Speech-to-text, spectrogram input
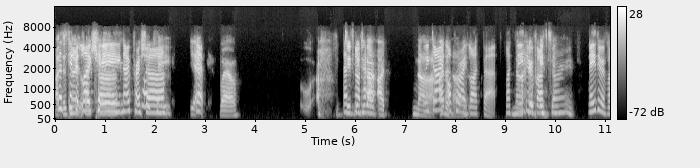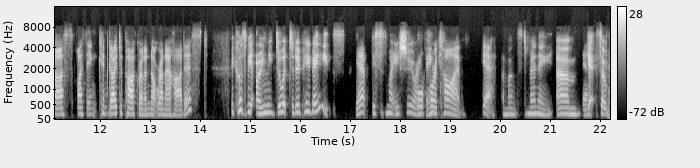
Like, let's keep no it low pressure. key no pressure key. Yeah. Yep. Well, w- That's did we not do how- that? I no. we don't, don't operate know. like that like No, neither of us can, don't. neither of us i think can go to park run and not run our hardest because we only do it to do PBs. yep This is my issue, I or think, for a time yeah amongst many. Um, Yeah. yeah. So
